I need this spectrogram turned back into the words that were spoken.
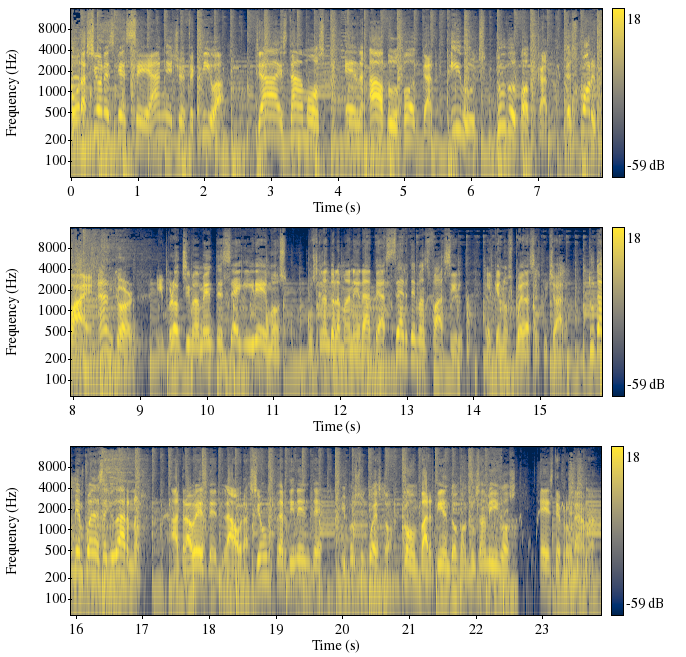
Oraciones que se han hecho efectiva ya estamos en Apple Podcast, eBooks, Google Podcast, Spotify, Anchor y próximamente seguiremos buscando la manera de hacerte más fácil el que nos puedas escuchar. Tú también puedes ayudarnos a través de la oración pertinente y por supuesto compartiendo con tus amigos este programa.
